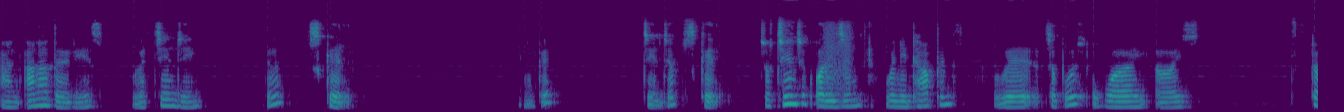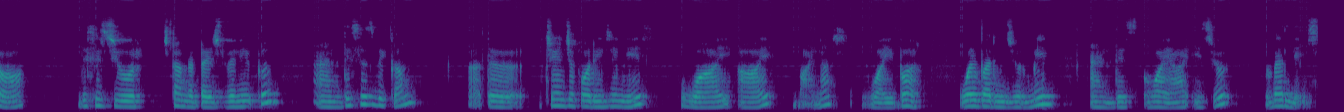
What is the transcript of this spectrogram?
and another is we're changing the scale okay? Change of scale so change of origin when it happens where suppose y i star this is your standardized variable and this has become uh, the change of origin is yi minus y bar. Y bar is your mean and this yi is your values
